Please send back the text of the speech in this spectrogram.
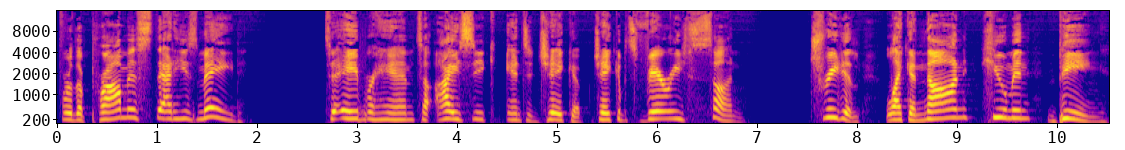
for the promise that He's made to Abraham, to Isaac, and to Jacob, Jacob's very son, treated like a non human being?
